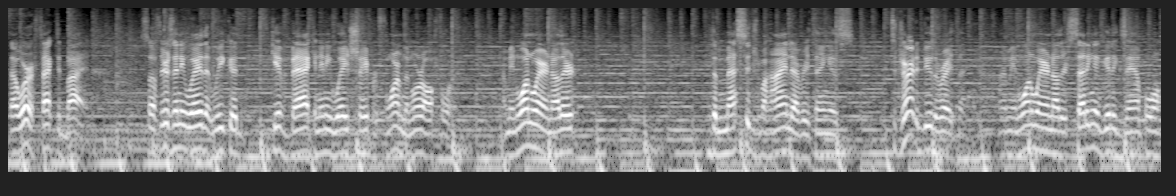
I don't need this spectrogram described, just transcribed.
that were affected by it. So if there's any way that we could give back in any way, shape, or form, then we're all for it. I mean, one way or another, the message behind everything is to try to do the right thing. I mean, one way or another, setting a good example,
